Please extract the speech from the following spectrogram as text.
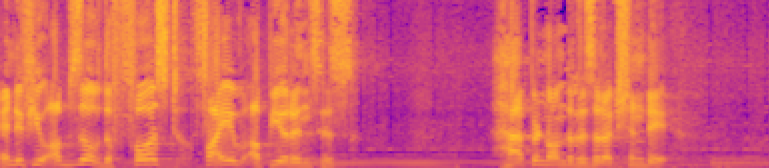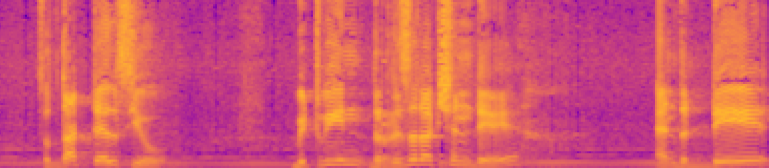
And if you observe, the first five appearances happened on the resurrection day. So that tells you between the resurrection day and the day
